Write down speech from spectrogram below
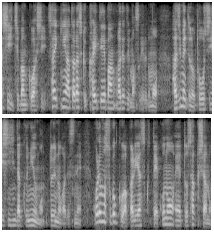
しい一番詳しい最近新しく改訂版が出てますけれども初めての投資信託入門というのがですねこれもすごく分かりやすくてこの、えーと、作者の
